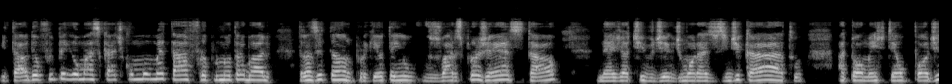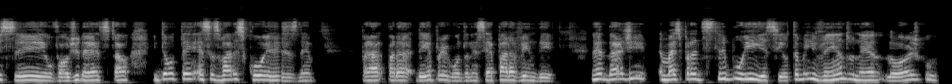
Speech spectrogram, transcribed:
E tal. Daí eu fui peguei o mascate como metáfora para o meu trabalho, transitando, porque eu tenho os vários projetos e tal, né? Já tive o Diego de Moraes do sindicato, atualmente tem o Pode Ser, o Valdireto e tal. Então tem essas várias coisas, né? Para, para, daí a pergunta, né? Se é para vender. Na verdade, é mais para distribuir, assim. Eu também vendo, né? Lógico,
